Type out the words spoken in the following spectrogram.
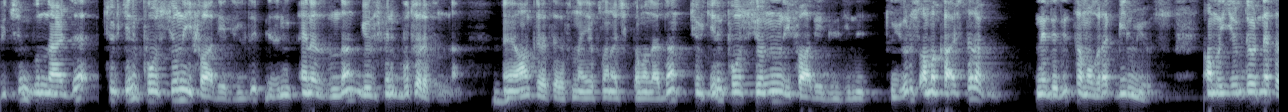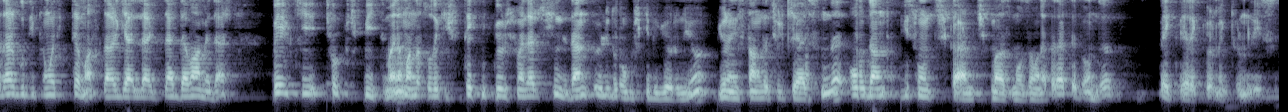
Bütün bunlarda Türkiye'nin pozisyonu ifade edildi. Bizim en azından görüşmenin bu tarafından. Ee, Ankara tarafından yapılan açıklamalardan Türkiye'nin pozisyonunun ifade edildiğini duyuyoruz. Ama karşı taraf ne dedi tam olarak bilmiyoruz. Ama 24'üne kadar bu diplomatik temaslar, gellerlikler devam eder. Belki çok küçük bir ihtimal ama NATO'daki şu teknik görüşmeler şimdiden ölü doğmuş gibi görünüyor Yunanistan'da Türkiye arasında. Oradan bir sonuç çıkar mı çıkmaz mı o zamana kadar tabii onu da bekleyerek görmek durumundayız.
